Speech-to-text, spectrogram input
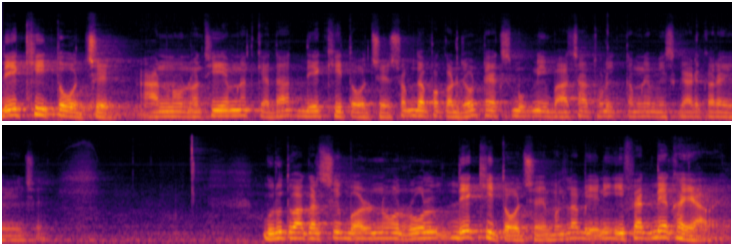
દેખીતો છે. આનો નથી એમ નથી કહેતા, દેખીતો છે. શબ્દ પકડજો ટેક્સ્ટ બુકની ભાષા થોડીક તમને મિસગાઈડ કરે એવી છે. ગુરુત્વાકર્ષી બળનો રોલ દેખીતો છે, મતલબ એની ઇફેક્ટ દેખાઈ આવે.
